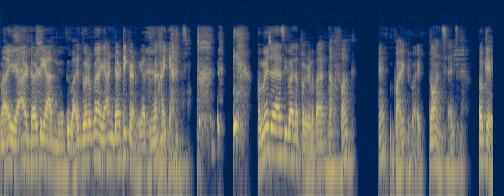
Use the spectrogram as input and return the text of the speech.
भाई यार डर्टी आदमी है तू भाई, दो रुपया यार डर्टी कर दिया तूने भाई यार। हमेशा ऐसी बातें पकड़ता है। द फक है? White white nonsense okay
